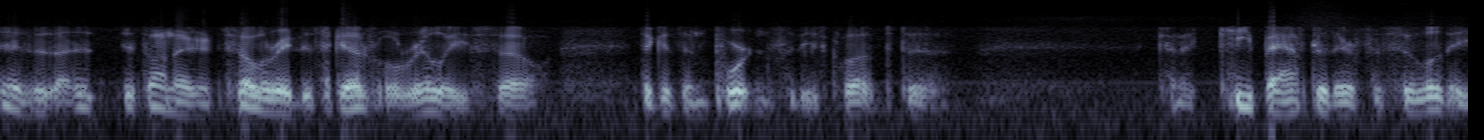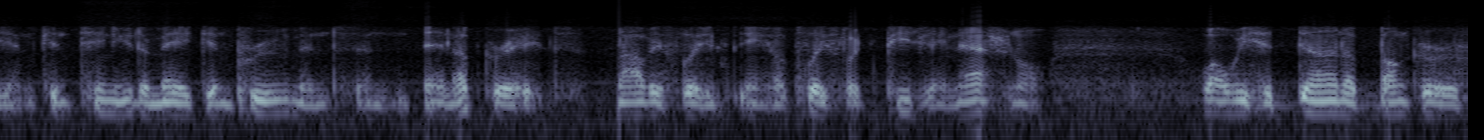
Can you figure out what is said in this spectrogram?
it's on an accelerated schedule, really. So, I think it's important for these clubs to kind of keep after their facility and continue to make improvements and, and upgrades. And obviously, you know, a place like PGA National, while we had done a bunker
